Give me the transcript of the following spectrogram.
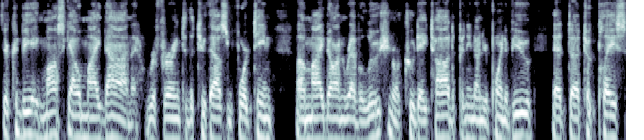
there could be a Moscow Maidan, referring to the 2014 uh, Maidan revolution or coup d'etat, depending on your point of view, that uh, took place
